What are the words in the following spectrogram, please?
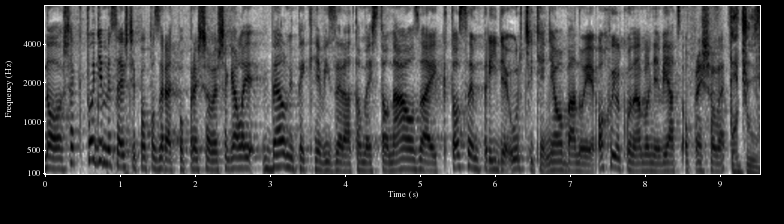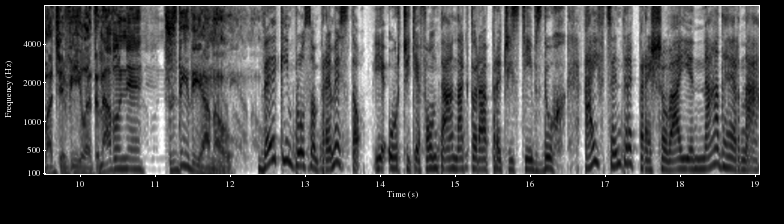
No však pôjdeme sa ešte popozerať po Prešove, však ale veľmi pekne vyzerá to mesto. Naozaj, kto sem príde, určite neobanuje. O chvíľku na vlne viac o Prešove. Počúvate výlet na vlne s Didianou. Veľkým plusom pre mesto je určite fontána, ktorá prečistí vzduch. Aj v centre Prešova je nádherná.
